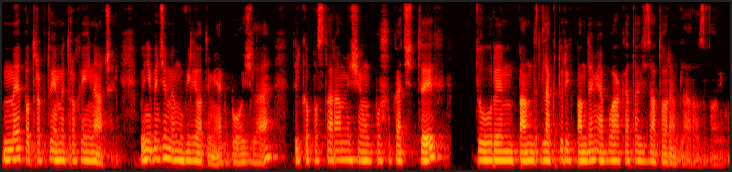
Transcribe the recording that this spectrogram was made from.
my potraktujemy trochę inaczej, bo nie będziemy mówili o tym, jak było źle, tylko postaramy się poszukać tych, którym dla których pandemia była katalizatorem dla rozwoju.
